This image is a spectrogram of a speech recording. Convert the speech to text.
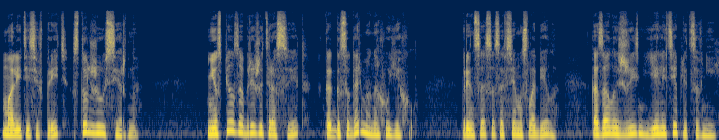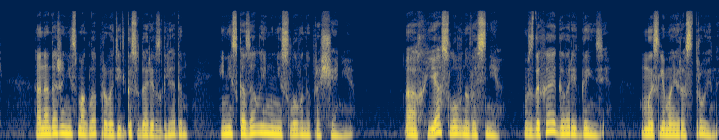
Молитесь и впредь столь же усердно». Не успел забрежить рассвет, как государь-монах уехал. Принцесса совсем ослабела. Казалось, жизнь еле теплится в ней. Она даже не смогла проводить государя взглядом и не сказала ему ни слова на прощание. «Ах, я словно во сне», — вздыхая, говорит Гэнзи. «Мысли мои расстроены.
